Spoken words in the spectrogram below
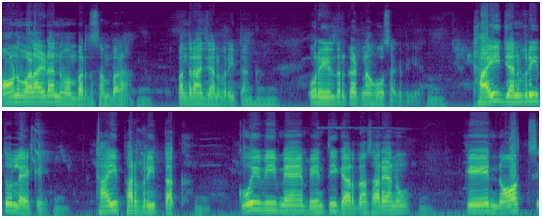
ਆਉਣ ਵਾਲਾ ਜਿਹੜਾ ਨਵੰਬਰ ਦਸੰਬਰ ਆ ਹੂੰ। 15 ਜਨਵਰੀ ਤੱਕ। ਉਹ ਰੇਲ ਦੁਰਘਟਨਾ ਹੋ ਸਕਦੀ ਹੈ ਹੂੰ। 28 ਜਨਵਰੀ ਤੋਂ ਲੈ ਕੇ ਹੂੰ। 28 ਫਰਵਰੀ ਤੱਕ ਕੋਈ ਵੀ ਮੈਂ ਬੇਨਤੀ ਕਰਦਾ ਸਾਰਿਆਂ ਨੂੰ। ਕਿ ਨਾਰਥ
